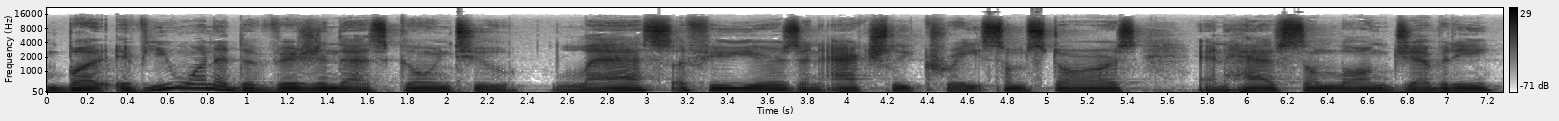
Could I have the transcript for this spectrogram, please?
But if you want a division that's going to last a few years and actually create some stars and have some longevity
